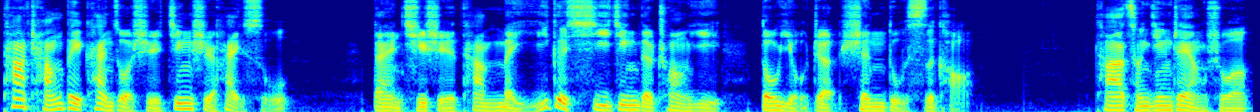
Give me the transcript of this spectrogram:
她常被看作是惊世骇俗，但其实她每一个吸睛的创意都有着深度思考。她曾经这样说：“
